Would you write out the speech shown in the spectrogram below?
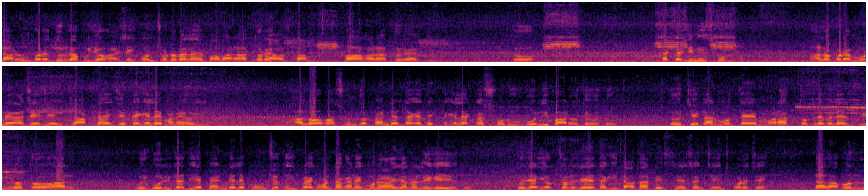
দারুণ করে দুর্গা পুজো হয়। সেই কোন ছোটোবেলায় বাবার হাত ধরে আসতাম বাবা মার হাত ধরে আর কি। তো একটা জিনিস খুব ভালো করে মনে আছে যে এই ক্লাবটায় যেতে গেলে মানে ওই ভালো বা সুন্দর প্যান্ডেলটাকে দেখতে গেলে একটা সরু গলি পার হতে হতো। তো যেটার মধ্যে মারাত্মক লেভেলের ভিড় হতো আর ওই গলিটা দিয়ে প্যান্ডেলে পৌঁছতেই প্রায় ঘন্টাখানেক মনে হয় যেন লেগে যেত। তো যাই হোক, চলো যেতে থাকি দাদা ডেস্টিনেশন চেঞ্জ করেছে। দাদা বলল,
